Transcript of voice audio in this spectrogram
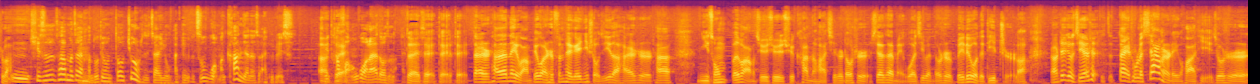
是吧？嗯，其实他们在很多地方都就是在用 IPv，只是我们看见的是 IPv 四，因啊，为它对，访问过来都是 IPv4。对对对对，但是它的内网，别管是分配给你手机的，还是它你从本网去去去看的话，其实都是现在美国基本都是 V 六的地址了。然后这就接着带出了下面的一个话题，就是。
